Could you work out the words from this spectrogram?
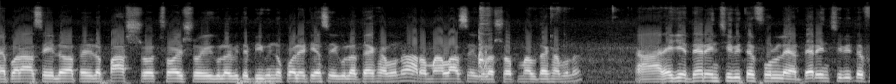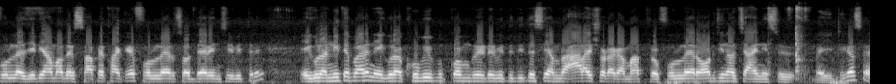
এরপর আছে এলো, আপনার এলো পাঁচশো, ছয়শো, এগুলোর ভিতরে বিভিন্ন কোয়ালিটি আছে, এগুলো দেখাবো না। আরও মাল আছে, এগুলো সব মাল দেখাবো না। আর এই যে দেড় ইঞ্চি ভিতরে ফুল লেয়ার দেড় ইঞ্চি ভিতরে ফুল লেয়ার যেটি আমাদের সাপে থাকে ফুল লেয়ার সব দেড় ইঞ্চির ভিতরে, এগুলো নিতে পারেন। এগুলো খুবই কম রেটের ভিতরে দিতেছি আমরা আড়াইশো টাকা মাত্র ফুল লেয়ার অরিজিনাল চাইনিজ ভাই, ঠিক আছে?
